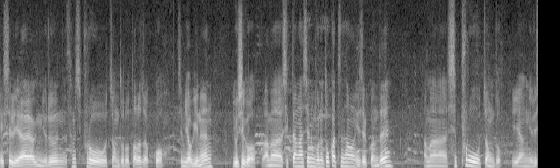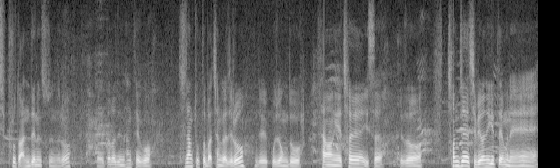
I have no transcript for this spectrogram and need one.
객실 예약률은 30% 정도로 떨어졌고 지금 여기는 요식업 아마 식당 하시는 분은 똑같은 상황이실 건데 아마 10% 정도 예약률이 10%도 안 되는 수준으로 네, 떨어진 상태고 수상 쪽도 마찬가지로 이제 그 정도 상황에 처해 있어요. 그래서 천재지변이기 때문에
